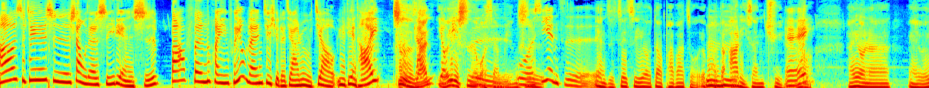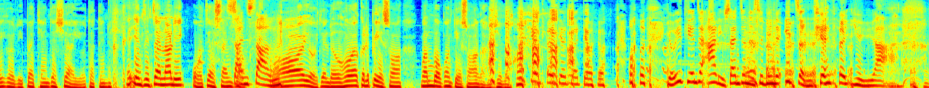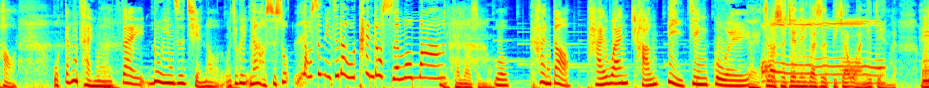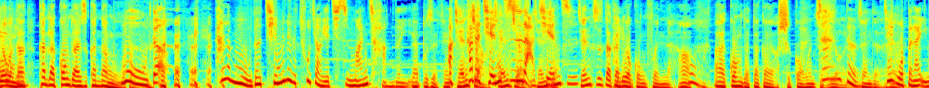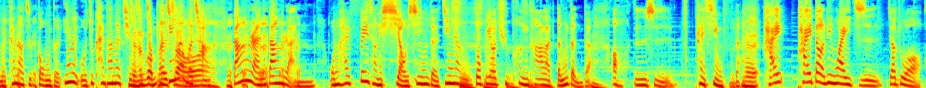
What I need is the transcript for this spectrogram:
好，时间是上午的十一点十八分，欢迎朋友们继续的加入教育电台。自然有意思，我想明我是燕子，燕子这次又到爬爬走，又跑到阿里山去了。哎，还有呢，哎，有一个礼拜天在下雨，到等等。燕子在哪里？我在山上。山上。哎呦，这落雨要跟你爬山，我莫讲跌山岗是吧？丢丢丢丢丢！有一天在阿里山，真的是淋了一整天的雨啊。好。我刚才呢，在录音之前哦，我就跟杨老师说：“老师，你知道我看到什么吗？”你看到什么？我看到台湾长臂金龟。对，这个时间应该是比较晚一点的。我在问他，看到公的还是看到母？母的，它的母的前面那个触角也其实蛮长的耶。哎，不是前前它的前肢啦，前肢前肢大概六公分了啊。啊，公的大概有十公分左右。真的，真的。其实我本来以为看到是公的，因为我就看它那前肢怎么已经那么长。当然，当然，我们还非常小心的，尽量都不要去碰它了，等等的。哦，真的是太幸福的。还拍到另外一只叫做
